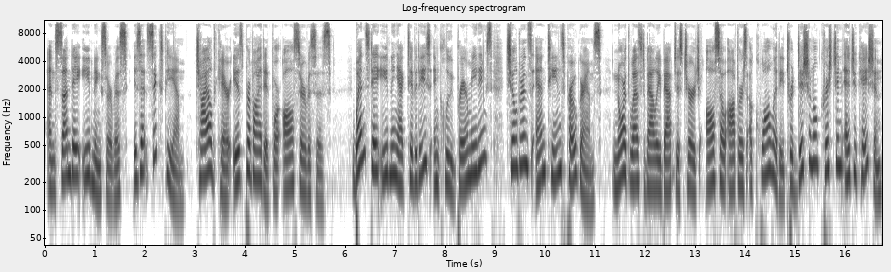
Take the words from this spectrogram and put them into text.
and Sunday evening service is at 6 p.m. Childcare is provided for all services. Wednesday evening activities include prayer meetings, children's and teens programs. Northwest Valley Baptist Church also offers a quality traditional Christian education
